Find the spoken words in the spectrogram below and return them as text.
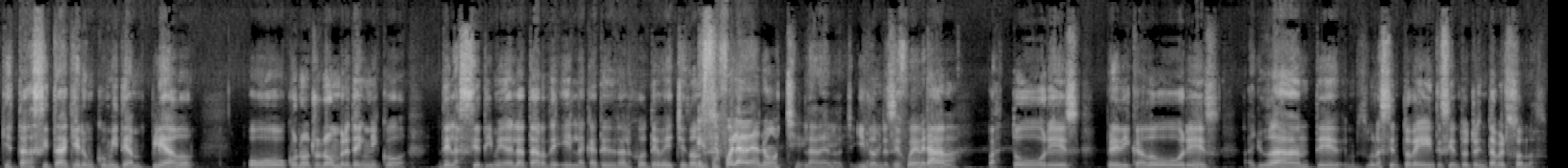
que estaba citada, que era un comité ampliado o con otro nombre técnico, de las siete y media de la tarde en la Catedral Jotebeche, donde Esa fue la de anoche. la de anoche. Y donde se fue juntaban brava. Pastores, predicadores, ayudantes, unas 120, 130 personas.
